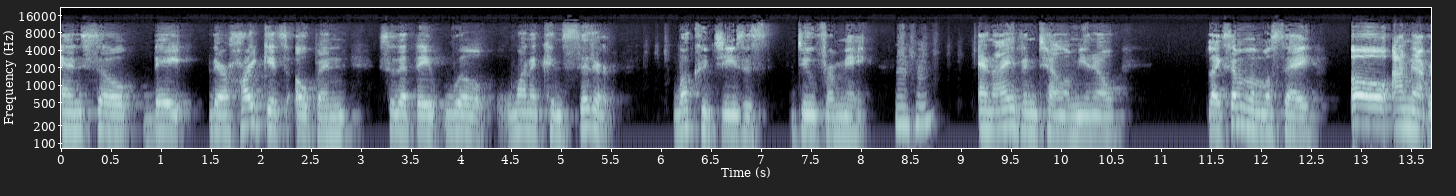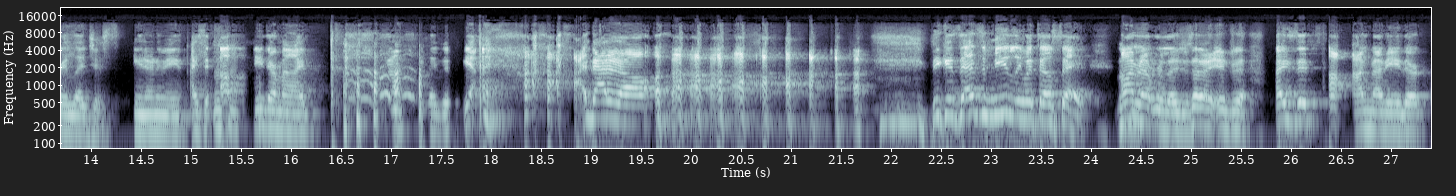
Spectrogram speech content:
And so they their heart gets open so that they will want to consider what could Jesus do for me? Mm-hmm. And I even tell them, you know, like some of them will say, "Oh, I'm not religious." You know what I mean? I say, mm-hmm. "Oh, neither am I." yeah, not at all. because that's immediately what they'll say. I'm not religious. I'm not interested. I said, uh, I'm not either.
